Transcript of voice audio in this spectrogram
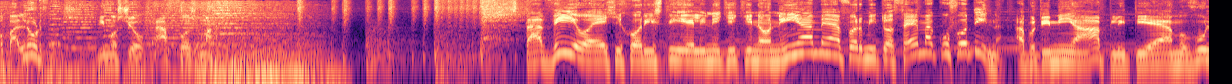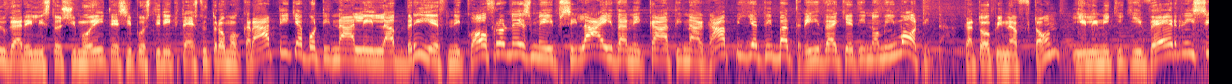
ο Μπαλούρδος, δημοσιογράφος Μάρκος. Στα δύο έχει χωριστεί η ελληνική κοινωνία με αφορμή το θέμα Κουφοντίνα. Από τη μία άπλητοι εαμοβούλγαροι ληστοσημωρίτες υποστηρικτές του τρομοκράτη και από την άλλη λαμπροί εθνικόφρονες με υψηλά ιδανικά την αγάπη για την πατρίδα και την νομιμότητα. Κατόπιν αυτών, η ελληνική κυβέρνηση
